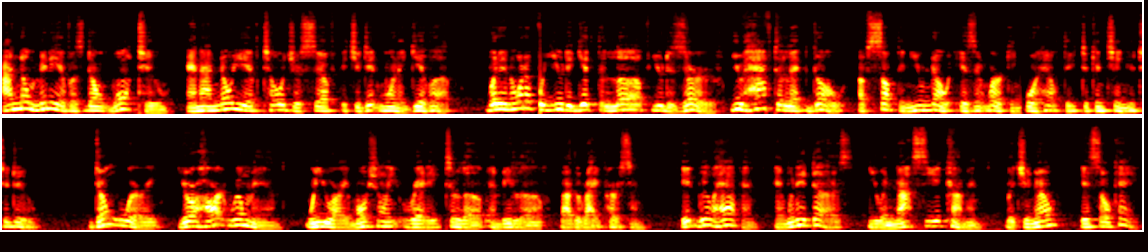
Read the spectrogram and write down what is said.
I know many of us don't want to, and I know you have told yourself that you didn't want to give up. But in order for you to get the love you deserve, you have to let go of something you know isn't working or healthy to continue to do. Don't worry, your heart will mend when you are emotionally ready to love and be loved by the right person. It will happen, and when it does, you will not see it coming, but you know, it's okay.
